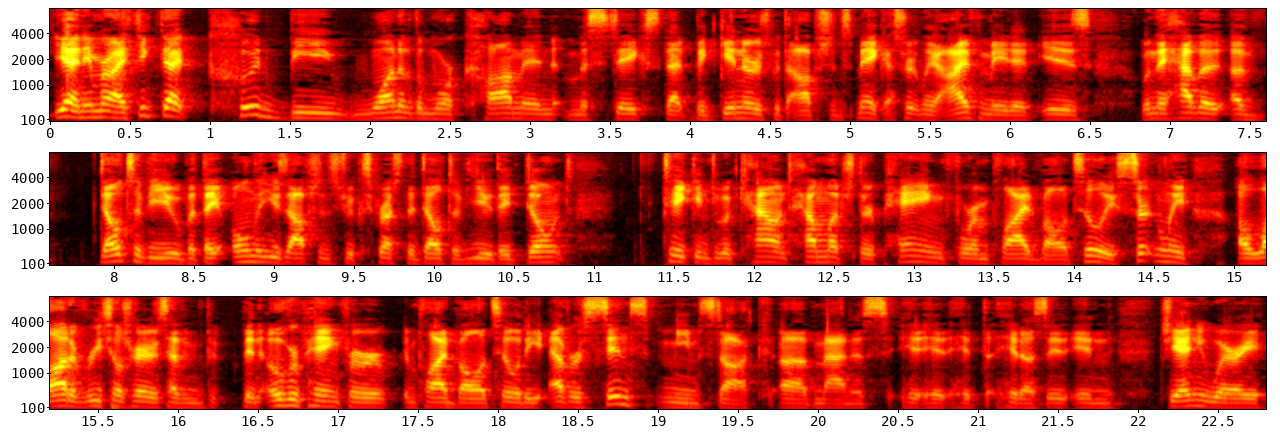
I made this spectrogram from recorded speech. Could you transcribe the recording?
Yeah, Imran, I think that could be one of the more common mistakes that beginners with options make. Certainly, I've made it is when they have a, a delta view, but they only use options to express the delta view. They don't take into account how much they're paying for implied volatility. Certainly, a lot of retail traders have been overpaying for implied volatility ever since meme stock uh, madness hit, hit, hit, us in January.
